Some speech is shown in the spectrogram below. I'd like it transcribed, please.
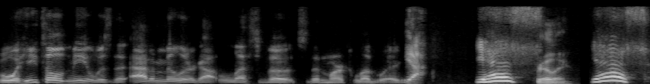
But what he told me was that Adam Miller got less votes than Mark Ludwig. Yeah. Yes, Really? yes.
